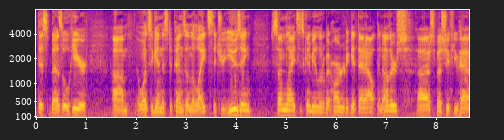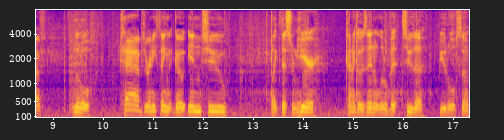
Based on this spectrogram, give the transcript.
this bezel here. Um, once again, this depends on the lights that you're using. Some lights, it's going to be a little bit harder to get that out than others, uh, especially if you have little tabs or anything that go into, like this one here, kind of goes in a little bit to the butyl, so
